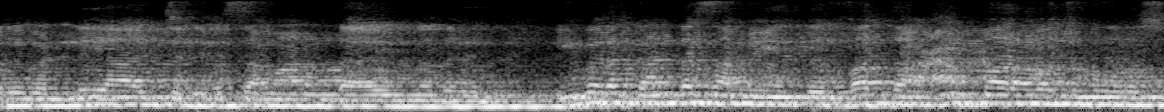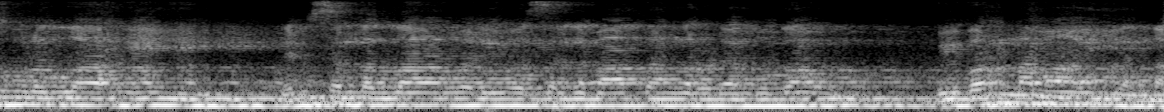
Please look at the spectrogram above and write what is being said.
ഒരു വെള്ളിയാഴ്ച ദിവസമാണ് ഉണ്ടായിരുന്നത്. ഇവരെ കണ്ട സമയത്ത് തങ്ങളുടെ മുഖം വിവർണമായി എന്ന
